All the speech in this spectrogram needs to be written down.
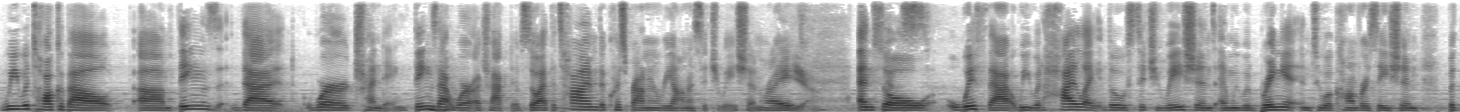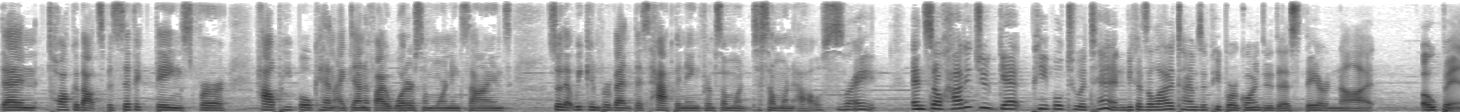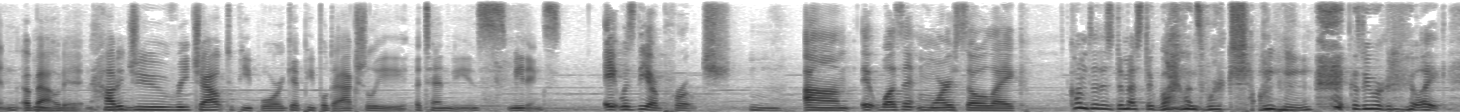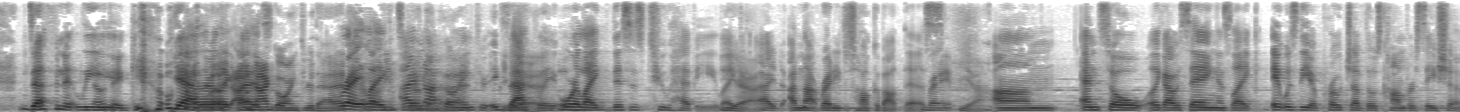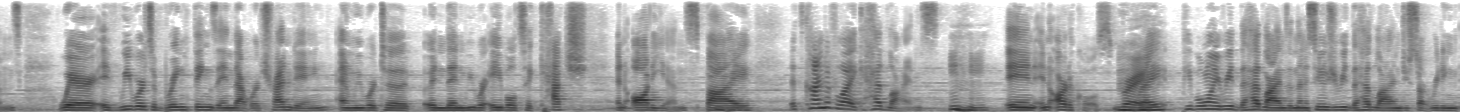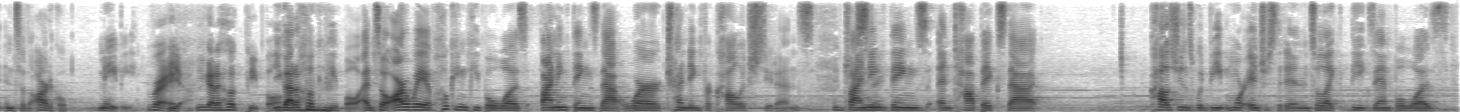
we would talk about um, things that were trending, things that were attractive. So at the time, the Chris Brown and Rihanna situation, right? Yeah. And so with that, we would highlight those situations and we would bring it into a conversation, but then talk about specific things for how people can identify what are some warning signs so that we can prevent this happening from someone to someone else. Right. And so, how did you get people to attend? Because a lot of times, if people are going through this, they are not open about mm-hmm. it. How did mm-hmm. you reach out to people or get people to actually attend these meetings? it was the approach. Mm. Um, it wasn't more so like come to this domestic violence workshop mm-hmm. because we were going to be like definitely No, thank you. Yeah, they're like, like I'm not going through that. Right. Like I'm not to going through exactly, Yeah. or mm-hmm. like this is too heavy. Like Yeah. I, I'm not ready to talk about this. Right. Yeah. Um, and so, like I was saying, is like it was the approach of those conversations where if we were to bring things in that were trending, and we were to, and then we were able to catch an audience by. Mm-hmm. It's kind of like headlines mm-hmm. in in articles, Right. right? People only read the headlines, and then as soon as you read the headlines, you start reading into the article. Maybe Right. Yeah. You got to hook people. you got to hook mm-hmm. people. And so our way of hooking people was finding things that were trending for college students, finding things and topics that college students would be more interested in. And so, like the example was.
